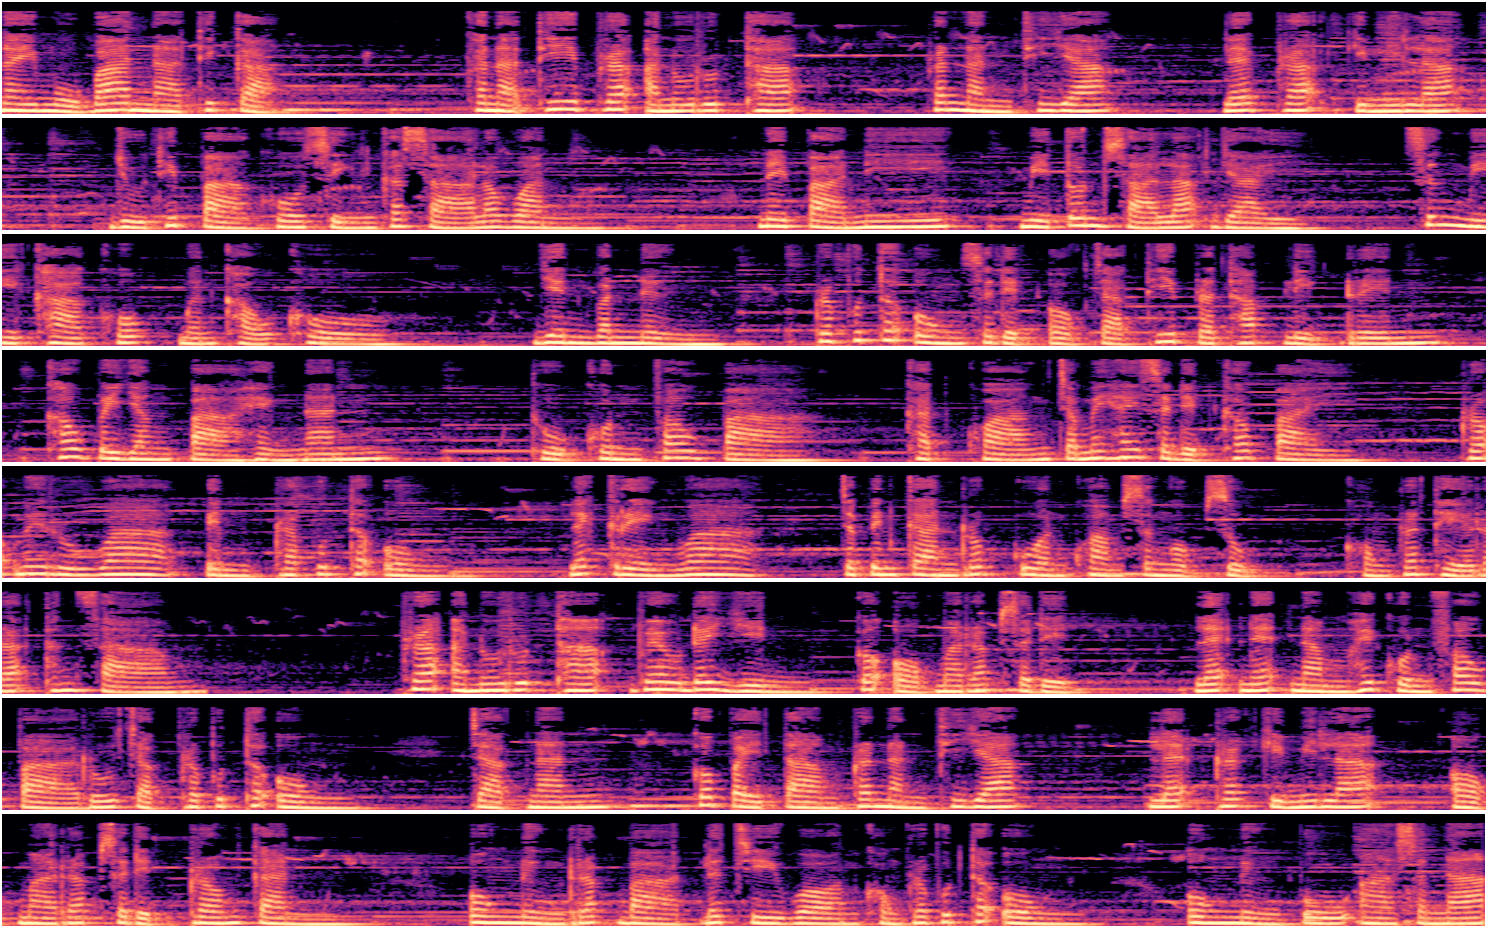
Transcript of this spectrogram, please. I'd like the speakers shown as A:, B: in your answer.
A: ในหมู่บ้านนาทิกะ ขณะที่พระอนุรุทธะ พระนันทิยะ และพระกิมิละ อยู่ที่ป่าโคสิงคสารวัน ในป่านี้มีต้นสาละใหญ่ ซึ่งมีคาคบเหมือนเขาโค เย็นวันหนึ่ง พระพุทธองค์เสด็จออกจากที่ประทับหลีกเร้น เข้าไปยังป่าแห่งนั้น ถูกคนเฝ้าป่า ขัดขวางจะไม่ให้เสด็จเข้าไป เพราะไม่รู้ว่าเป็นพระพุทธองค์ และเกรงว่าจะเป็นการรบกวนความสงบสุขของพระเถระทั้งสามพระอนุรุทธะแววได้ยินก็ออกมารับเสด็จ และแนะนำให้คนเฝ้าป่ารู้จักพระพุทธองค์ จากนั้นก็ไปตามพระนันทิยะ และพระกิมิละออกมารับเสด็จพร้อมกัน องค์หนึ่งรับบาทและจีวรของพระพุทธองค์ องค์หนึ่งปูอาสนะ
